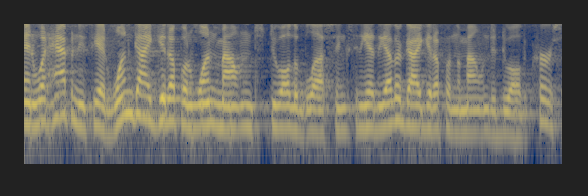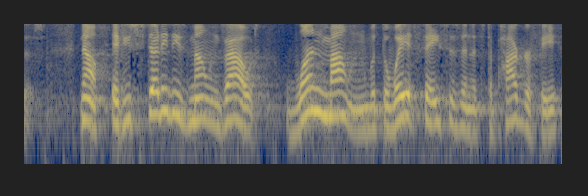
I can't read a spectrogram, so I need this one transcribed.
And what happened is he had one guy get up on one mountain to do all the blessings, and he had the other guy get up on the mountain to do all the curses. Now, if you study these mountains out, one mountain with the way it faces and its topography,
